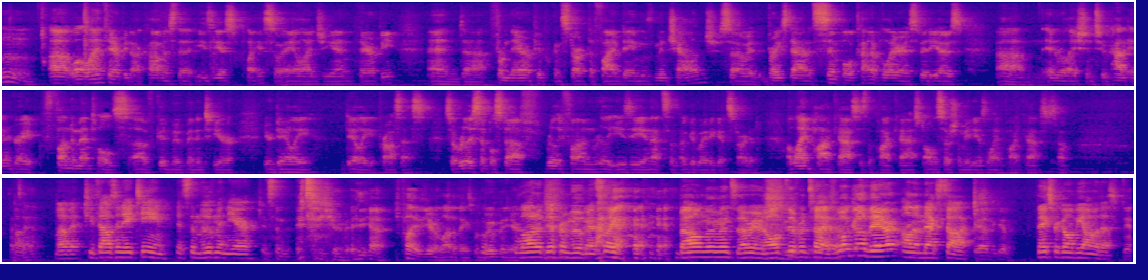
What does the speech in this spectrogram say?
Mm. Uh, well, aligntherapy.com is the easiest place, so A-L-I-G-N therapy. And uh, from there, people can start the five-day movement challenge. So it breaks down, it's simple, kind of hilarious videos um, in relation to how to integrate fundamentals of good movement into your, your daily, daily process. So really simple stuff, really fun, really easy, and that's a, a good way to get started. Align Podcast is the podcast. All the social media is Align Podcast. So that's Love it. Love it. 2018. It's the movement year. It's the it's the year yeah it's probably the year of a lot of things but movement year. A lot of different movements, like bowel movements, everything, all different types. We'll go there on the next talk. yeah, that'd be good. Thanks for going beyond with us. Yeah.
